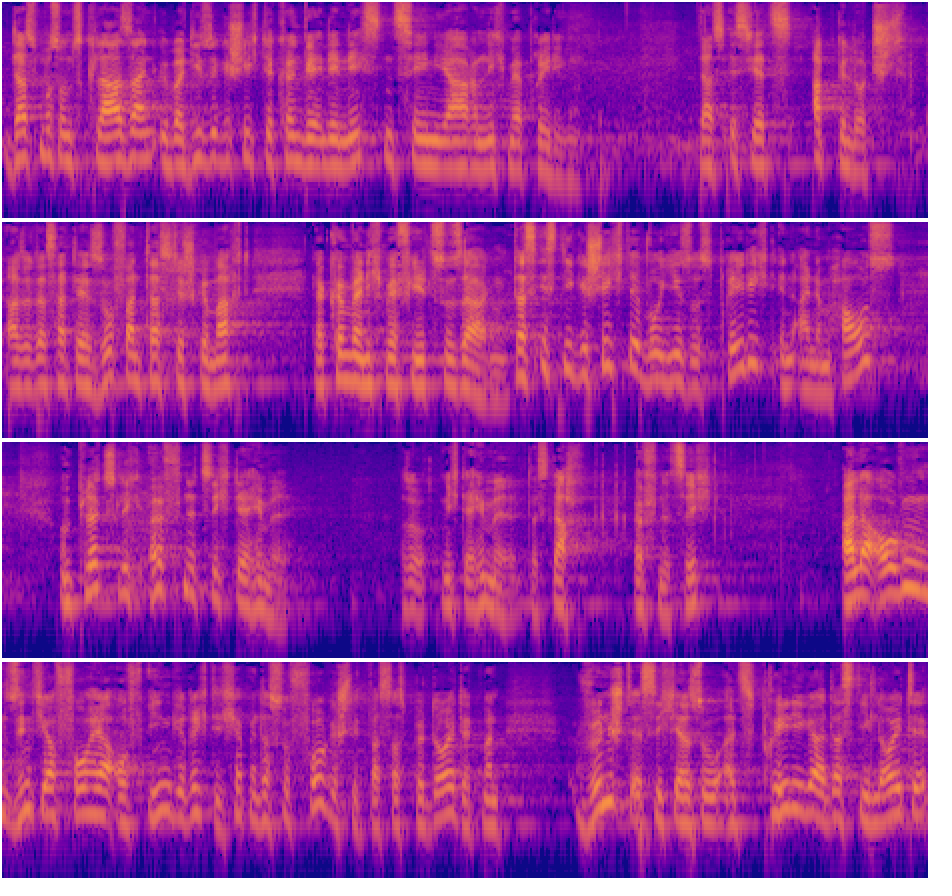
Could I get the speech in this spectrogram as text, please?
das muss uns klar sein, über diese Geschichte können wir in den nächsten zehn Jahren nicht mehr predigen. Das ist jetzt abgelutscht. Also das hat er so fantastisch gemacht, da können wir nicht mehr viel zu sagen. Das ist die Geschichte, wo Jesus predigt in einem Haus und plötzlich öffnet sich der Himmel. Also nicht der Himmel, das Dach öffnet sich. Alle Augen sind ja vorher auf ihn gerichtet. Ich habe mir das so vorgestellt, was das bedeutet. Man wünscht es sich ja so als Prediger, dass die Leute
